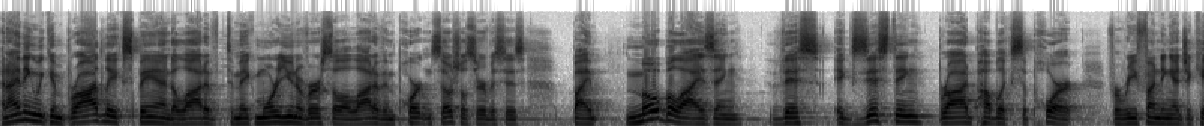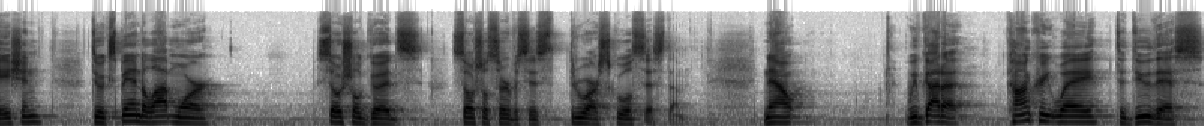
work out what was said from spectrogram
And I think we can broadly expand a lot of, to make more universal, a lot of important social services by mobilizing this existing broad public support for refunding education to expand a lot more social goods social services through our school system. Now, we've got a concrete way to do this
